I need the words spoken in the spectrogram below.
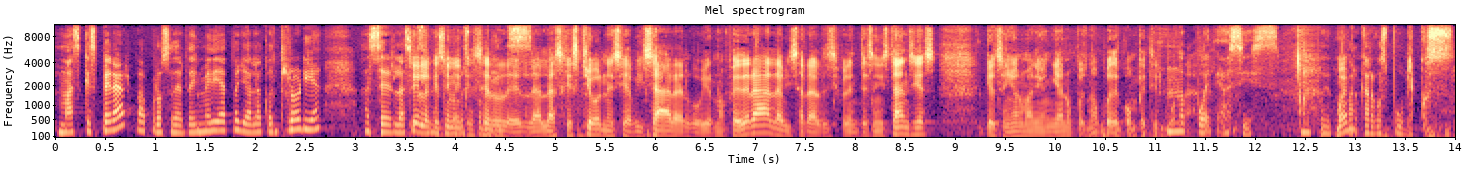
más que esperar, va a proceder de inmediato ya la Contraloría a hacer las Sí, la que tiene que hacer las gestiones y avisar al gobierno federal, avisar a las diferentes instancias que el señor Mario Anguiano pues no puede competir por No puede, así es. No puede ocupar cargos públicos.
